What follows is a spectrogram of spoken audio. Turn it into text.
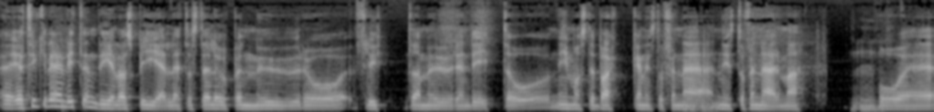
Eh, Jag tycker det är lite en del av spelet att ställa upp en mur och flytta muren lite och ni måste backa, ni står för, när, ni står för närma. Mm. Och eh,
